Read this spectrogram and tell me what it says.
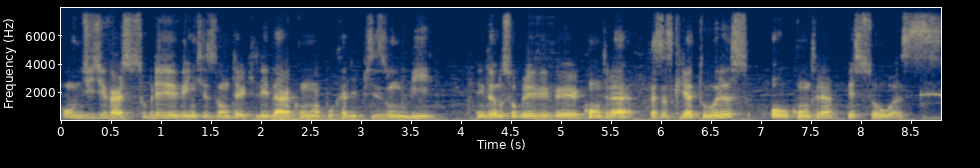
onde diversos sobreviventes vão ter que lidar com um apocalipse zumbi tentando sobreviver contra essas criaturas ou contra pessoas.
